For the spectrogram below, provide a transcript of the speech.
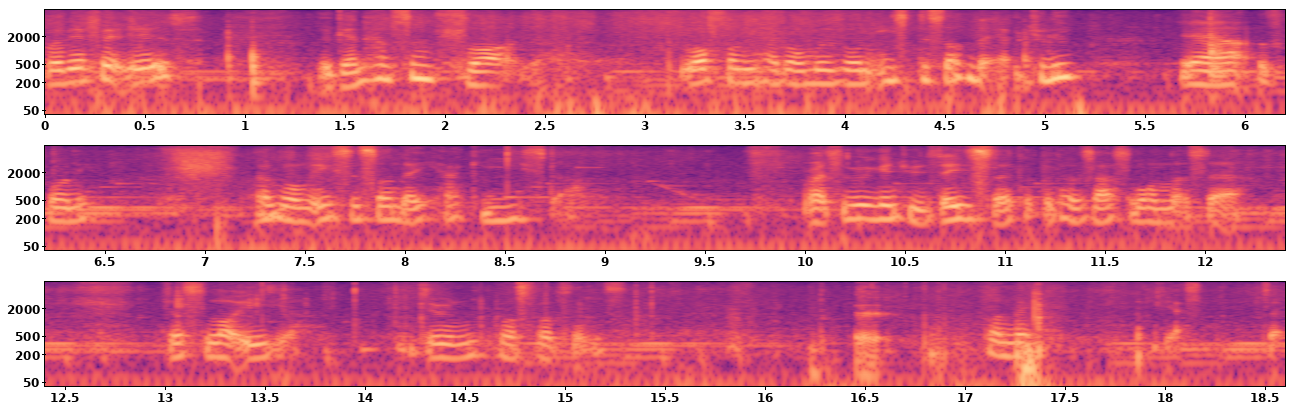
But if it is, we're gonna have some fun. Last time we had one was on Easter Sunday, actually. Yeah, that was funny. I had one on Easter Sunday, Hacky Easter. Right, so we're going to choose Daisy Circuit because that's the one that's there. Just a lot easier. Doing lots of other things. Pardon me. Yes. So.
